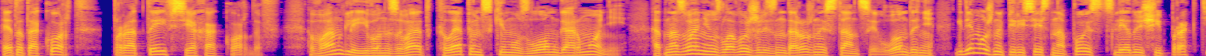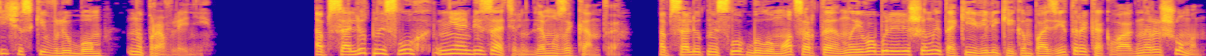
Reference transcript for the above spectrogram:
Этот аккорд — протей всех аккордов. В Англии его называют «клэпемским узлом гармонии», от названия узловой железнодорожной станции в Лондоне, где можно пересесть на поезд, следующий практически в любом направлении. Абсолютный слух не обязателен для музыканта. Абсолютный слух был у Моцарта, но его были лишены такие великие композиторы, как Вагнер и Шуман.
